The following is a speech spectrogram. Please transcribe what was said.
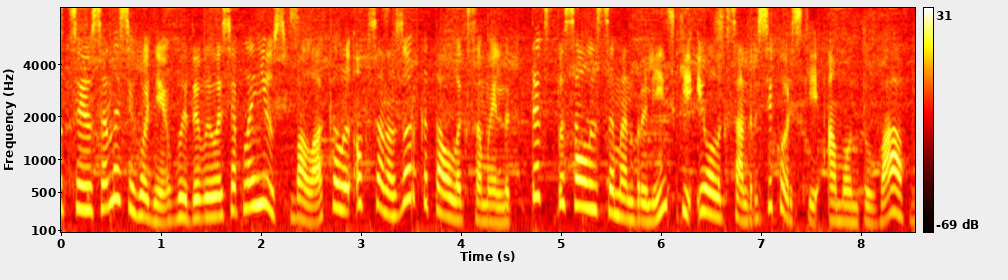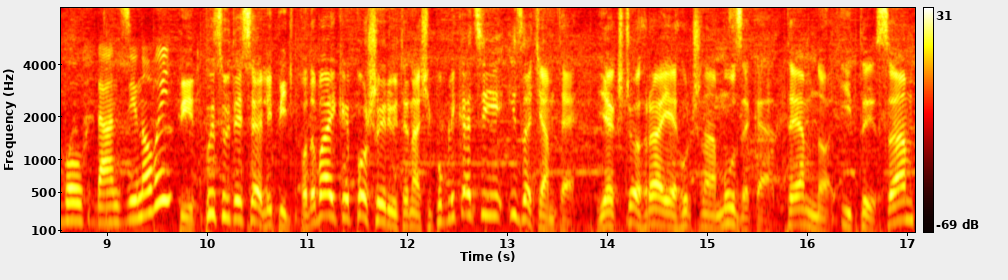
Оце і все на сьогодні. Ви дивилися Плейньюз. Балакали Оксана Зорка та Олекса Мельник. Текст писали Семен Брилінський і Олександр Сікорський, а монтував Богдан Зіновий. Підписуйтеся, ліпіть вподобайки, поширюйте наші публікації і затямте. Якщо грає гучна музика, темно і ти сам,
